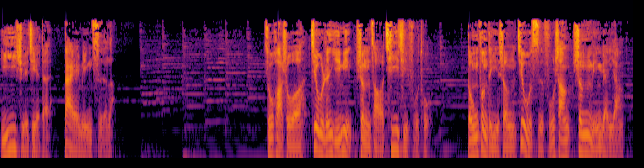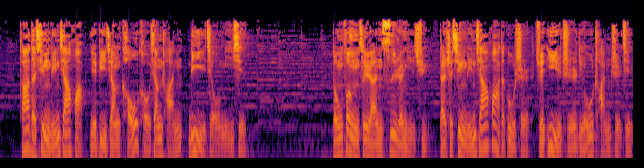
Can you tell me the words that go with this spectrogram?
医学界的。代名词了。俗话说：“救人一命胜造七级浮屠。”董凤的一生救死扶伤，声名远扬，他的杏林佳话也必将口口相传，历久弥新。董凤虽然斯人已去，但是杏林佳话的故事却一直流传至今。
